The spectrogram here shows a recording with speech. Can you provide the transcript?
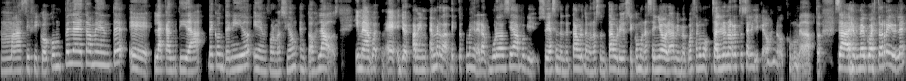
masificó completamente eh, la cantidad de contenido y de información en todos lados. Y me da, eh, yo, a mí, en verdad, TikTok me genera burda ansiedad porque soy ascendente Tauro, tengo un son Tauro, yo soy como una señora, a mí me cuesta como salir en una red social y yo que, oh no, ¿cómo me adapto? O sea, me cuesta horrible.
